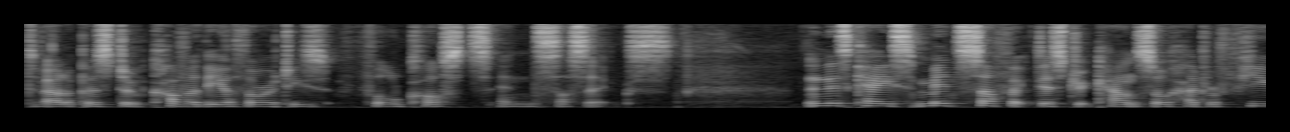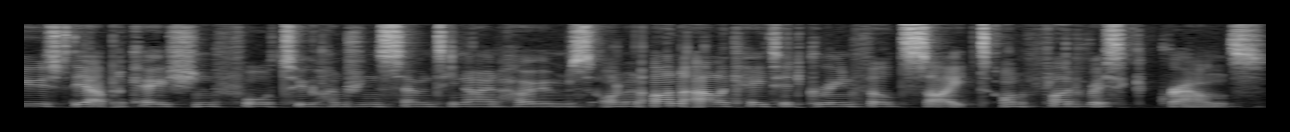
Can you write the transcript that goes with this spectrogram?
developers to cover the authority's full costs in Sussex. In this case, Mid Suffolk District Council had refused the application for 279 homes on an unallocated greenfield site on flood risk grounds.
